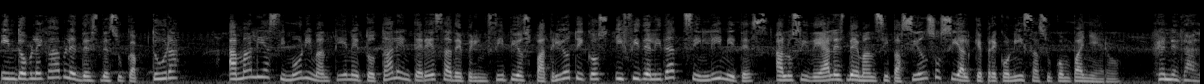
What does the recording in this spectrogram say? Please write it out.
Indoblegable desde su captura, Amalia Simoni mantiene total entereza de principios patrióticos y fidelidad sin límites a los ideales de emancipación social que preconiza su compañero. General,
